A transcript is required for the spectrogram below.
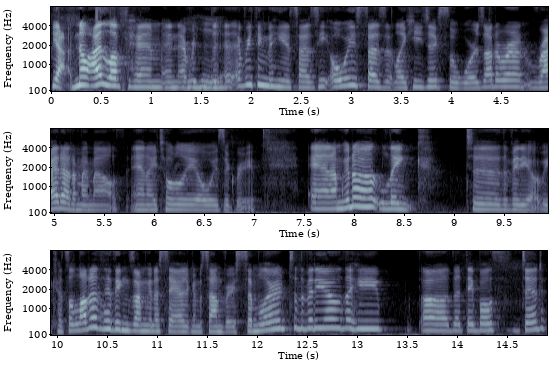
Yeah, no, I love him and every, mm-hmm. the, everything that he says. He always says it like he takes the words out of right out of my mouth, and I totally always agree. And I'm gonna link to the video because a lot of the things I'm gonna say are gonna sound very similar to the video that he uh, that they both did.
